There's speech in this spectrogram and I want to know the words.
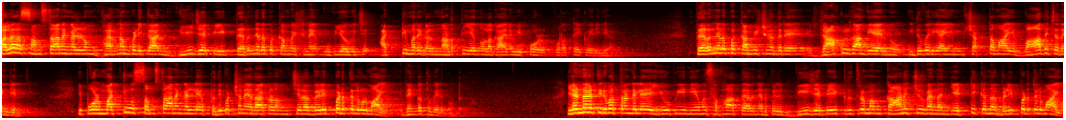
പല സംസ്ഥാനങ്ങളിലും ഭരണം പിടിക്കാൻ ബി ജെ പി തെരഞ്ഞെടുപ്പ് കമ്മീഷനെ ഉപയോഗിച്ച് അട്ടിമറികൾ നടത്തിയെന്നുള്ള കാര്യം ഇപ്പോൾ പുറത്തേക്ക് വരികയാണ്. തെരഞ്ഞെടുപ്പ് കമ്മീഷനെതിരെ രാഹുൽ ഗാന്ധിയായിരുന്നു ഇതുവരെയായും ശക്തമായി വാദിച്ചതെങ്കിൽ ഇപ്പോൾ മറ്റു സംസ്ഥാനങ്ങളിലെ പ്രതിപക്ഷ നേതാക്കളും ചില വെളിപ്പെടുത്തലുകളുമായി രംഗത്ത് വരുന്നുണ്ട്. രണ്ടായിരത്തി ഇരുപത്തിരണ്ടിലെ യു പി നിയമസഭാ തെരഞ്ഞെടുപ്പിൽ ബി ജെ പി കൃത്രിമം കാണിച്ചുവെന്ന ഞെട്ടിക്കുന്ന വെളിപ്പെടുത്തലുമായി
